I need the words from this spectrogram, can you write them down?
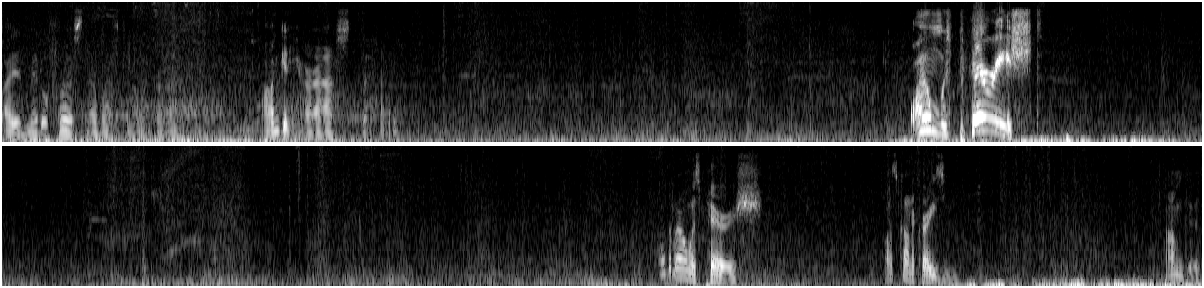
I did middle first, then left, and I went right. I'm getting harassed. The hell? I almost perished! Why did I almost perish? That's kind of crazy. I'm good.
